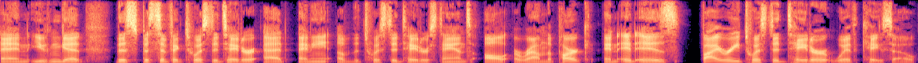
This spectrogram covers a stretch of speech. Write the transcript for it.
And you can get this specific Twisted Tater at any of the Twisted Tater stands all around the park. And it is Fiery Twisted Tater with Queso.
